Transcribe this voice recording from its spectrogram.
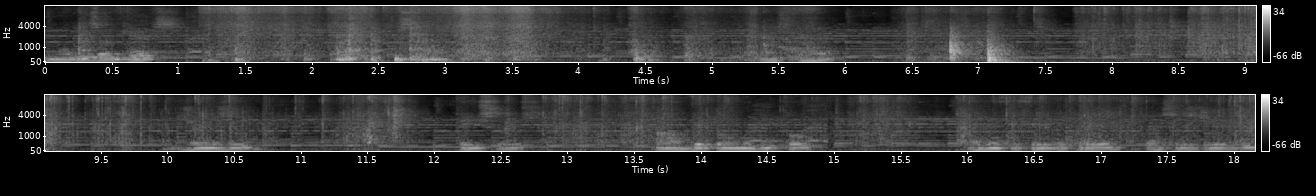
You know, these are gifts. So, that's that. Jersey. Pacers. Uh, Victor Oladipo. And if your favorite player, that's his jersey.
